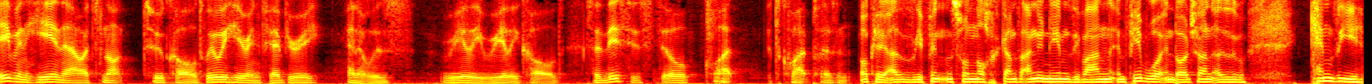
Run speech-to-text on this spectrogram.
even here now it's not too cold. We were here in February and it was really, really cold. So this is still quite It's quite pleasant. Okay, also Sie finden es schon noch ganz angenehm. Sie waren im Februar in Deutschland, also kennen Sie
